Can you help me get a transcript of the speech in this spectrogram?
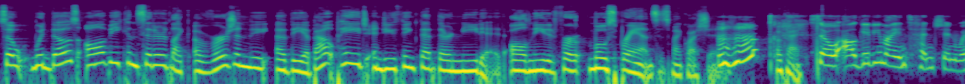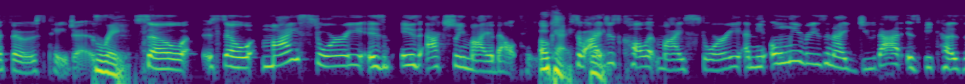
So would those all be considered like a version of the, of the about page? And do you think that they're needed, all needed for most brands is my question. Okay. So I'll give you my intention with those pages. Great. So so my story is is actually my about page. Okay, So I just call it my story and the only reason I do that is because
